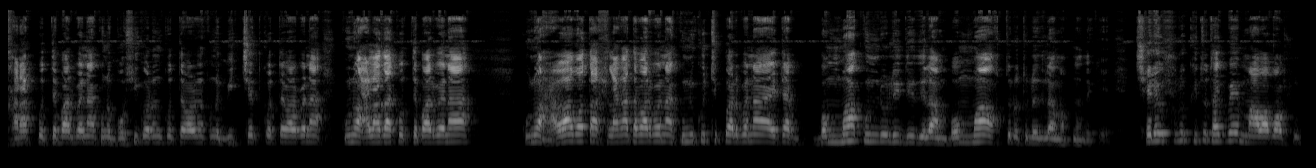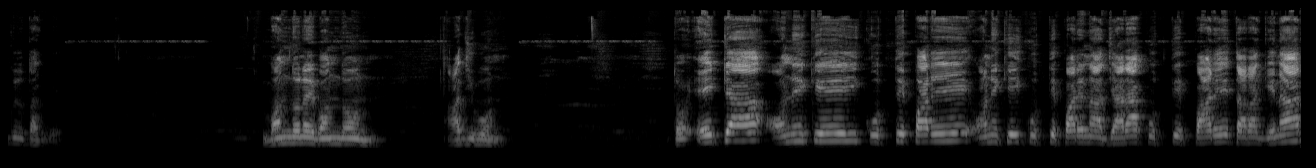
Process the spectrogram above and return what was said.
খারাপ করতে পারবে না, কোনো বশীকরণ করতে পারবে না, কোনো বিচ্ছেদ করতে পারবে না, কোনো আলাদা করতে পারবে না, কোনো হাওয়া বাতাস লাগাতে পারবে না, কোনো কিছু পারবে না। এটা ব্রহ্মা কুণ্ডলী দিয়ে দিলাম, ব্রহ্মা অস্ত্র তুলে দিলাম আপনাদেরকে। ছেলেও সুরক্ষিত থাকবে মা বাবাও সুরক্ষিত থাকবে। বন্ধনের বন্ধন আজীবন। তো এইটা অনেকেই করতে পারে, অনেকেই করতে পারে না। যারা করতে পারে তারা গেনার।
